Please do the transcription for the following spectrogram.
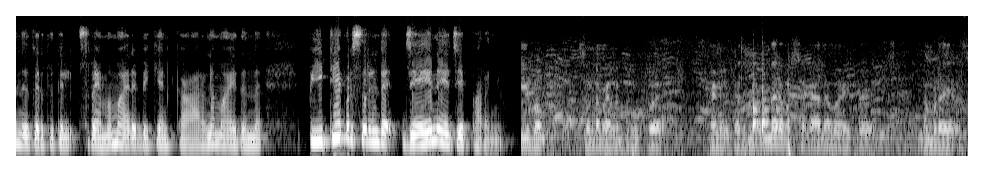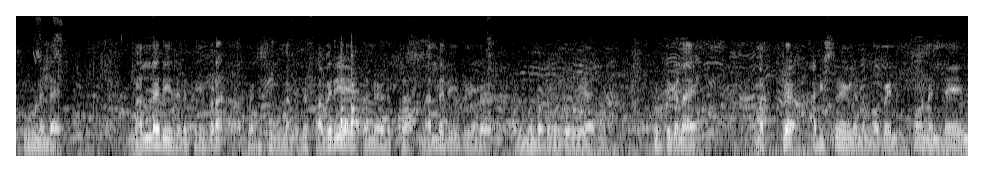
നേതൃത്വത്തിൽ ശ്രമം ആരംഭിക്കാൻ കാരണമായതെന്ന് P T A president Jayan A J പറഞ്ഞു. ഞങ്ങൾ കഴിഞ്ഞ ഒന്നര വർഷക്കാലമായിട്ട് നമ്മുടെ സ്കൂളിലെ നല്ല രീതിയിൽ തീവ്ര പരിശീലനം ഇത് സബരിയായി തന്നെ എടുത്ത് നല്ല രീതിയിൽ അത് മുന്നോട്ട് കൊണ്ടുപോവുകയായിരുന്നു. കുട്ടികളെ മറ്റ് അഡിക്ഷനുകളിൽ നിന്ന് മൊബൈൽ ഫോണിന്റെയും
